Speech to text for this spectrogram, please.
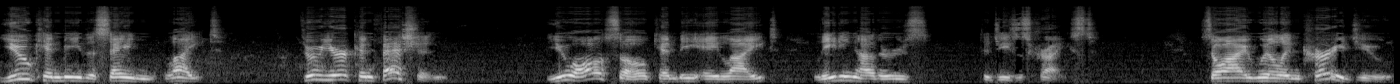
You can be the same light. Through your confession, you also can be a light leading others to Jesus Christ. So I will encourage you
